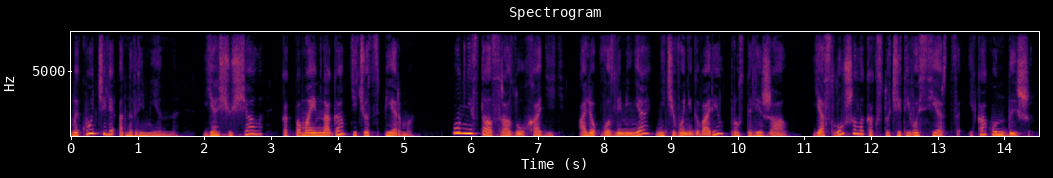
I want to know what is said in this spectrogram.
Мы кончили одновременно. Я ощущала, как по моим ногам течет сперма. Он не стал сразу уходить, а лег возле меня, ничего не говорил, просто лежал. Я слушала, как стучит его сердце и как он дышит.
